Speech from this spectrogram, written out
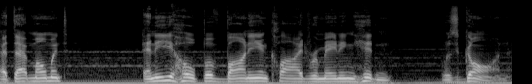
At that moment, any hope of Bonnie and Clyde remaining hidden was gone.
